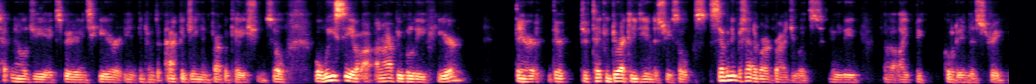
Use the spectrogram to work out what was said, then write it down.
technology experience here in, in terms of packaging and fabrication. So what we see on our people leave here, they're they're they're taken directly into industry. So seventy percent of our graduates who leave uh, IP go industry,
